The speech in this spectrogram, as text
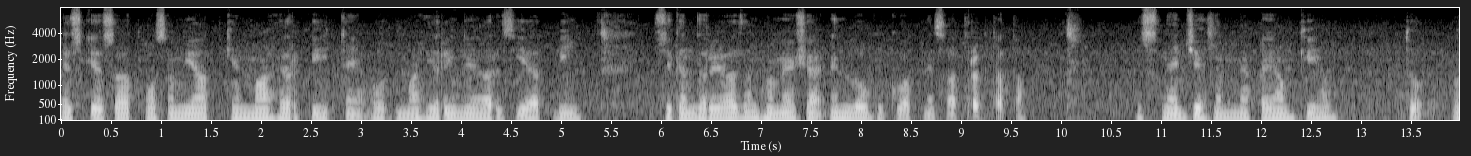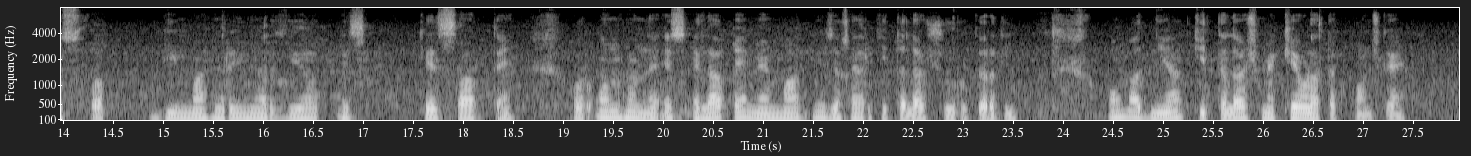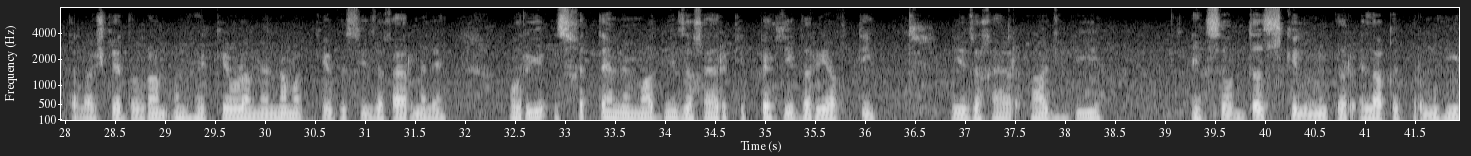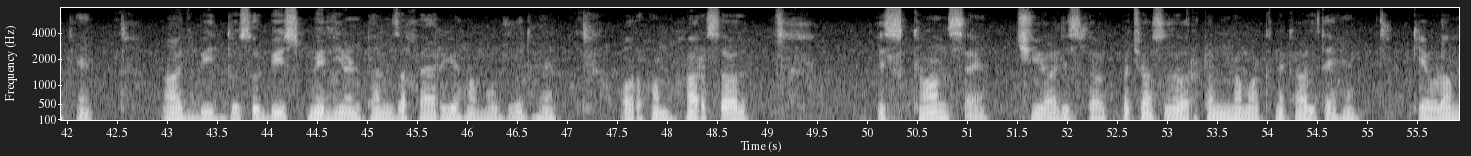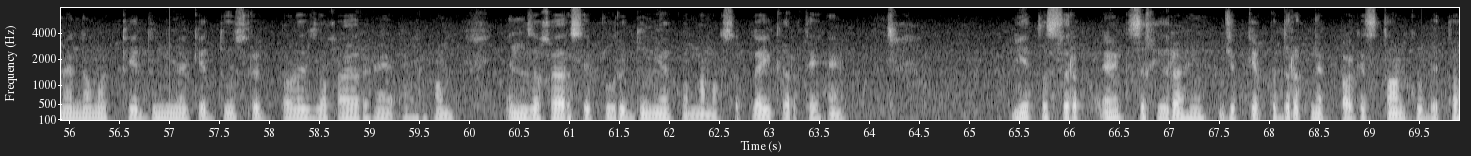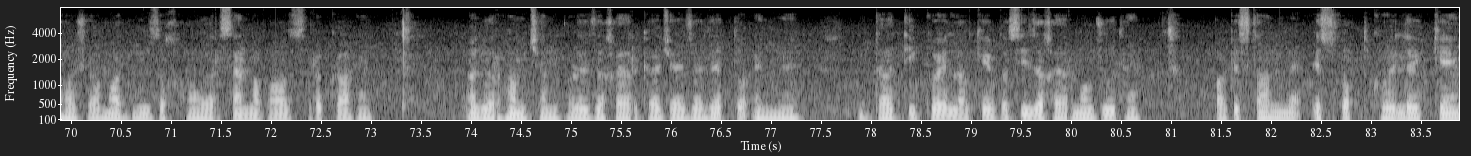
اس کے ساتھ موسمیات کے ماہر بھی تھے اور ماہرین ارضیات بھی۔ سکندر اعظم ہمیشہ ان لوگوں کو اپنے ساتھ رکھتا تھا۔ اس نے جہلم میں قیام کیا تو اس وقت بھی ماہرین ارضیات اس کے ساتھ تھے اور انہوں نے اس علاقے میں معدنی ذخائر کی تلاش شروع کر دی۔ وہ معدنیات کی تلاش میں کیوڑا تک پہنچ گئے۔ تلاش کے دوران انہیں کیوڑا میں نمک کے وسیع ذخائر ملے۔ اور یہ اس خطے میں معدنی ذخائر کی پہلی دریافت تھی۔ یہ ذخائر آج بھی ایک سو دس کلومیٹر علاقے پر محیط ہیں۔ آج بھی دو سو بیس ملین ٹن ذخائر یہاں موجود ہیں اور ہم ہر سال اس کان سے چھیالیس لاکھ پچاس ہزار ٹن نمک نکالتے ہیں۔ کیوڑا میں نمک کے دنیا کے دوسرے بڑے ذخائر ہیں اور ہم ان ذخائر سے پوری دنیا کو نمک سپلائی کرتے ہیں۔ یہ تو صرف ایک ذخیرہ ہے، جبکہ قدرت نے پاکستان کو بے تحاشا معدنی ذخائر سے نواز رکھا ہے۔ اگر ہم چند بڑے ذخائر کا جائزہ لیں تو ان میں دھاتی کوئلہ کے وسیع ذخائر موجود ہیں۔ پاکستان میں اس وقت کوئلے کے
